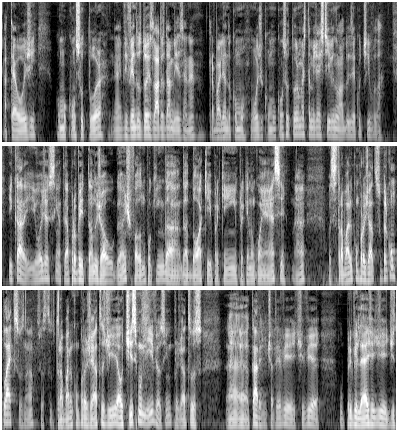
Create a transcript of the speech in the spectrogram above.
até hoje como consultor, né, vivendo os dois lados da mesa, né? Trabalhando como hoje como um consultor, mas também já estive no lado executivo lá. E cara, e hoje assim, até aproveitando já o gancho, falando um pouquinho da, da DOC aí para quem para quem não conhece, né? Vocês trabalham com projetos super complexos, né? Vocês trabalham com projetos de altíssimo nível, assim, projetos, é, cara, a gente já teve tive o privilégio de, de,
